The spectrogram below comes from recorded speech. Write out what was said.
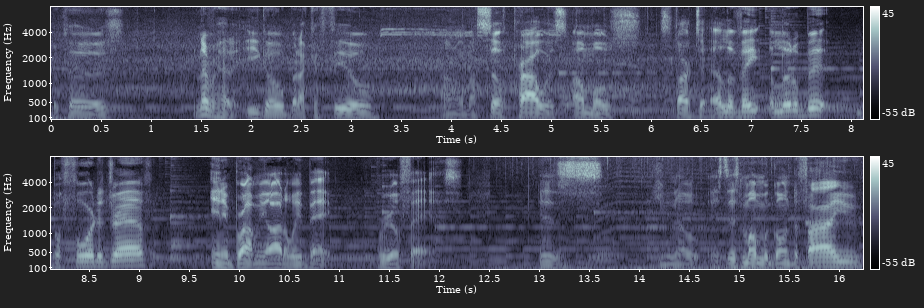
because I never had an ego, but I can feel, I don't know, my self prowess almost start to elevate a little bit before the draft, and it brought me all the way back real fast. Is, you know, is this moment going to define you,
